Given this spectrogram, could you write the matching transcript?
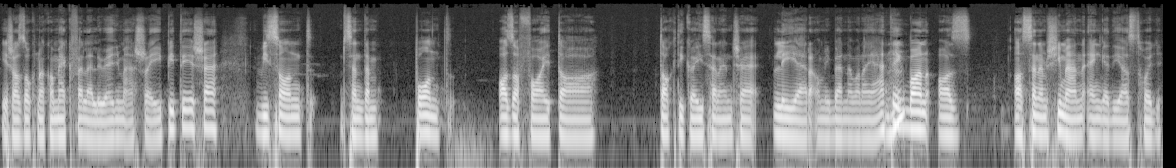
és azoknak a megfelelő egymásra építése, viszont szerintem pont az a fajta taktikai szerencse layer, ami benne van a játékban, az, az szerintem simán engedi azt, hogy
